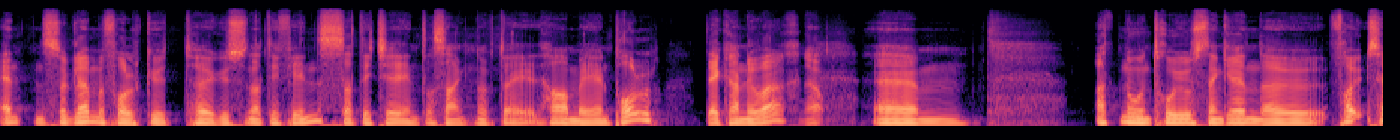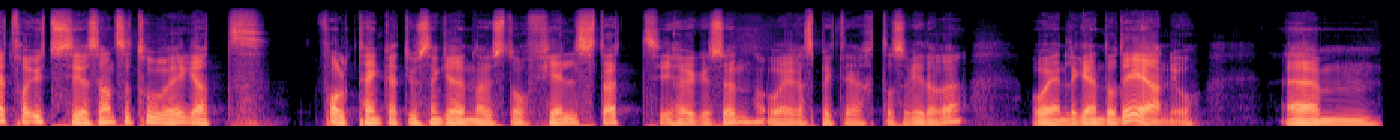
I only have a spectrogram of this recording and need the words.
Enten så glemmer folk ut Haugesund at de finnes, at det ikke er interessant nok til å ha med i en poll. Det kan jo være. Ja. Um, at noen tror Jostein Grindhaug Sett fra utsida så tror jeg at folk tenker at Jostein Grindhaug står fjellstøtt i Haugesund og er respektert osv. Og, så og er en legende, og det er han jo. Um,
